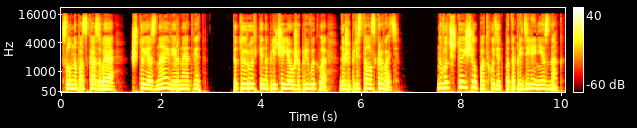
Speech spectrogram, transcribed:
словно подсказывая, что я знаю верный ответ. Татуировки на плече я уже привыкла, даже перестала скрывать. Но вот что еще подходит под определение знак?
